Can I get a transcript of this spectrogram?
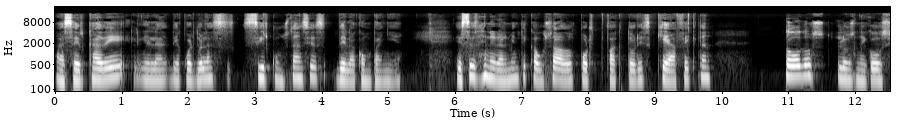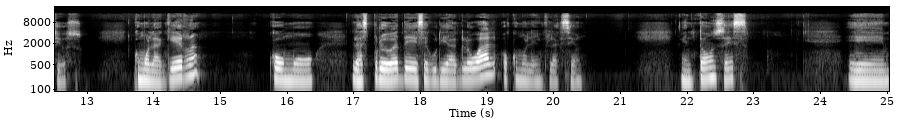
acerca de, de acuerdo a las circunstancias de la compañía. Este es generalmente causado por factores que afectan todos los negocios, como la guerra, como las pruebas de seguridad global o como la inflación. Entonces, eh,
